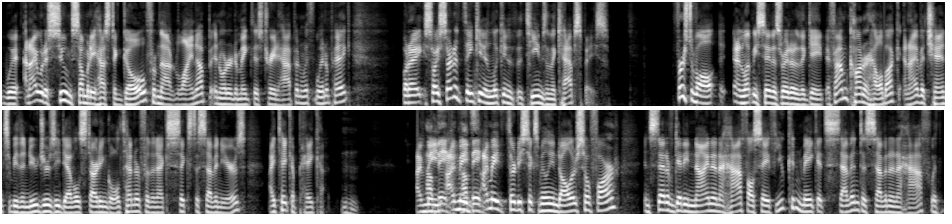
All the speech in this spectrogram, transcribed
wi- and I would assume somebody has to go from that lineup in order to make this trade happen with Winnipeg. But I, so I started thinking and looking at the teams in the cap space. First of all, and let me say this right out of the gate: if I'm Connor Hellebuyck and I have a chance to be the New Jersey Devils starting goaltender for the next six to seven years, I take a pay cut. Mm-hmm. I've How made big? I've made? I made thirty six million dollars so far. Instead of getting nine and a half, I'll say if you can make it seven to seven and a half with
